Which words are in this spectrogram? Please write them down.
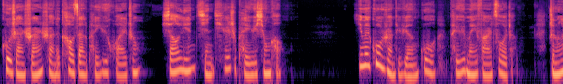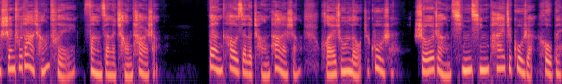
顾然软软的靠在了裴玉怀中，小脸紧贴着裴玉胸口。因为顾软的缘故，裴玉没法坐着，只能伸出大长腿放在了长榻上，半靠在了长榻上，怀中搂着顾软，手掌轻轻拍着顾软后背。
